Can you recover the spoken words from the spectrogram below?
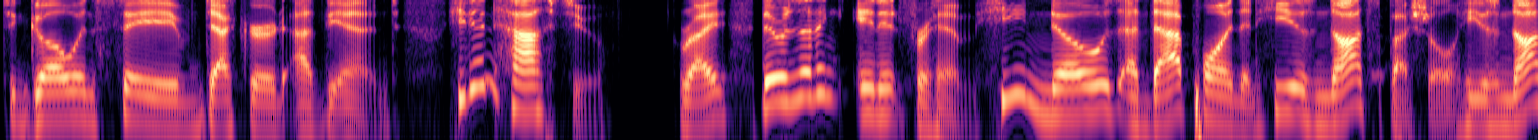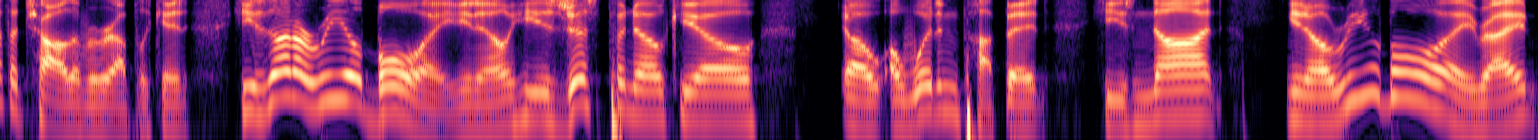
to go and save Deckard at the end. He didn't have to, right? There was nothing in it for him. He knows at that point that he is not special. He is not the child of a replicant. He's not a real boy, you know? He is just Pinocchio, a, a wooden puppet. He's not, you know, a real boy, right?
